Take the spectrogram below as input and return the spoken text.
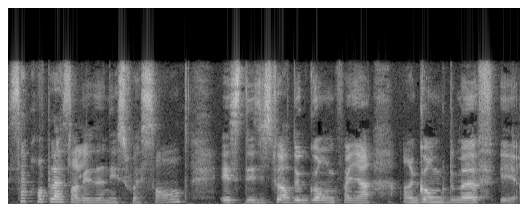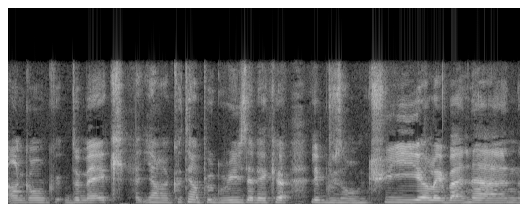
Ça prend place dans les années 60 et c'est des histoires de gangs, enfin il y a un gang de meufs et un gang de mecs. Il y a un côté un peu grease avec les blousons en cuir, les bananes,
